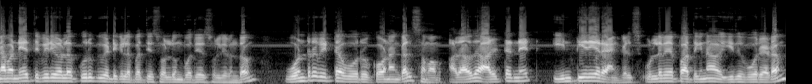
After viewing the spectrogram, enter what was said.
நம்ம நேற்று வீடியோவில் குறுக்கு வெட்டுகளை பற்றி சொல்லும் போதே சொல்லியிருந்தோம். ஒன்று விட்ட ஒரு கோணங்கள் சமம். அதாவது அல்டர்னேட் இன்டீரியர் ஆங்கிள்ஸ் உள்ளவே பார்த்தீங்கன்னா இது ஒரு இடம்.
